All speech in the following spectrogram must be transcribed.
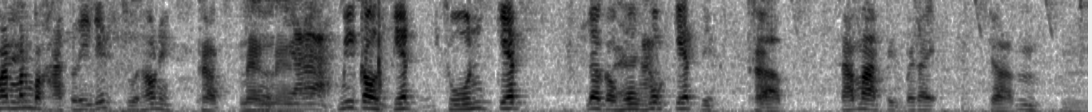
มันมันบ่ขาดตัวนี้เด้ศูนย์เท่านี่ครับแม่นแม่นมีเก้าเจ็ดศูนย์เจ็ดแล้วก็หกหกเจ็ดนี่ครับ สามารถเป็นไปได้ ครับอืม อืม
